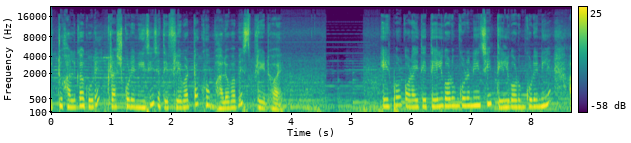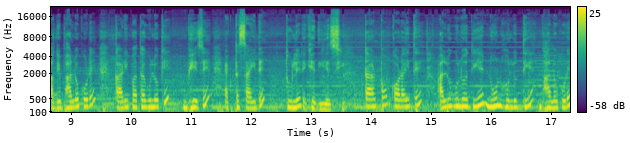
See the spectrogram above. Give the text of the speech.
একটু হালকা করে ক্রাশ করে নিয়েছি যাতে ফ্লেভারটা খুব ভালোভাবে স্প্রেড হয়। এরপর কড়াইতে তেল গরম করে নিয়েছি। তেল গরম করে নিয়ে আগে ভালো করে কারি পাতাগুলোকে ভেজে একটা সাইডে তুলে রেখে দিয়েছি। তারপর কড়াইতে আলুগুলো দিয়ে, নুন, হলুদ দিয়ে ভালো করে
